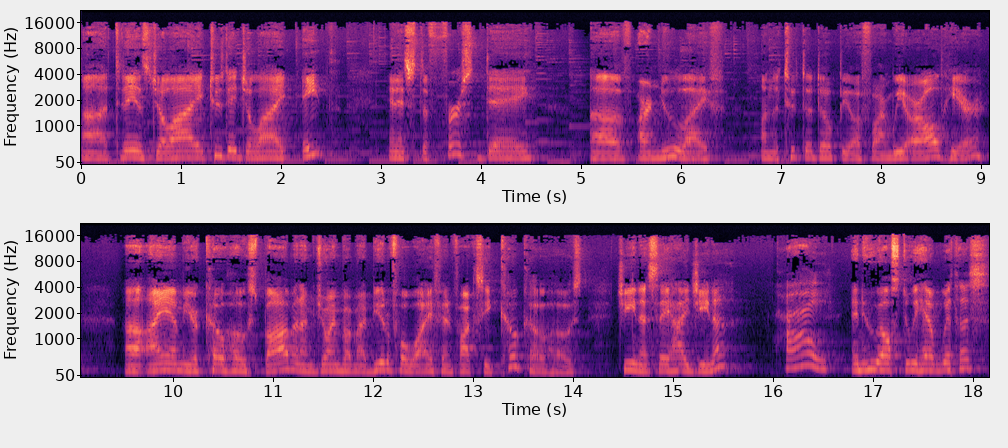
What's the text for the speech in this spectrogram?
Uh, today is July Tuesday, July eighth, and it's the first day of our new life on the Tutto Doppio farm. We are all here. Uh, I am your co-host Bob, and I'm joined by my beautiful wife and Foxy co-co-host Gina. Say hi, Gina. Hi. And who else do we have with us?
